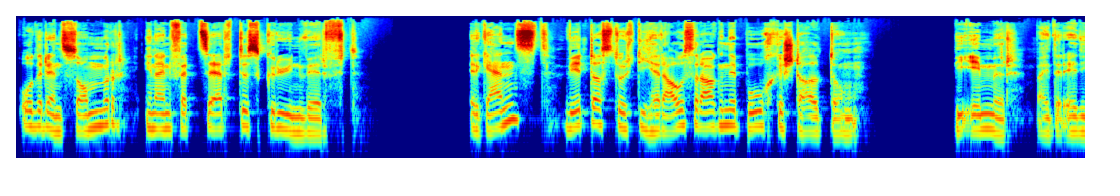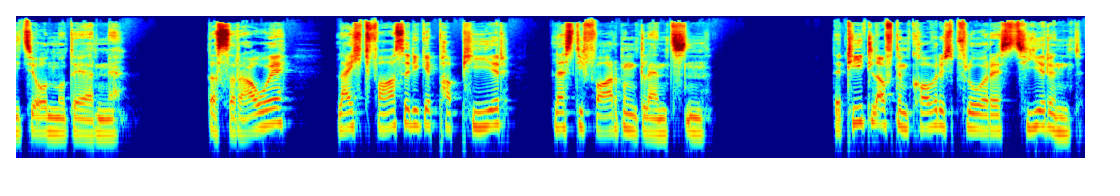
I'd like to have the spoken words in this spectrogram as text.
oder den Sommer in ein verzerrtes Grün wirft. Ergänzt wird das durch die herausragende Buchgestaltung, wie immer bei der Edition Moderne. Das raue, leicht faserige Papier lässt die Farben glänzen. Der Titel auf dem Cover ist fluoreszierend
